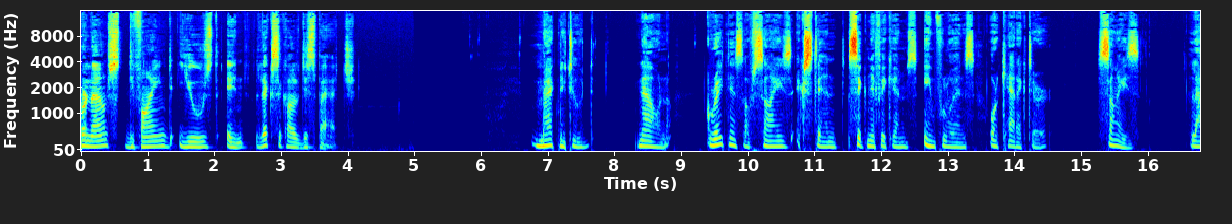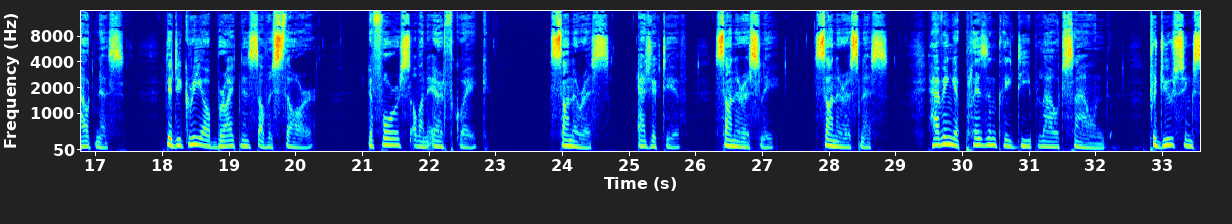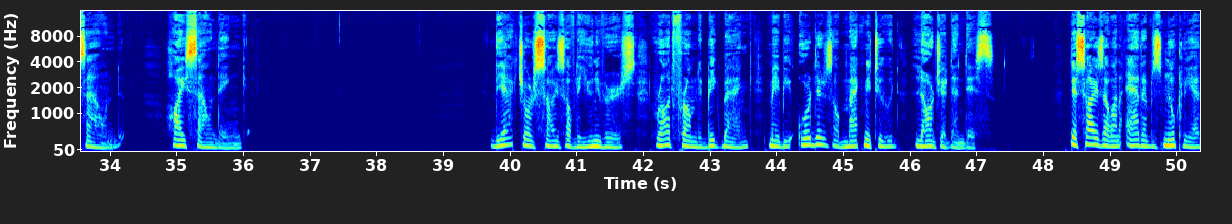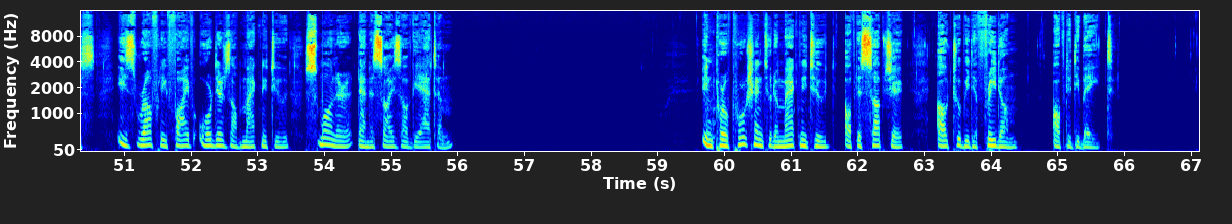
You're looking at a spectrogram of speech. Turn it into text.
pronounced, defined, used in lexical dispatch. Magnitude, noun, greatness of size, extent, significance, influence, or character. Size, loudness, the degree of brightness of a star, the force of an earthquake. Sonorous, adjective, sonorously, sonorousness, having a pleasantly deep loud sound, producing sound, high sounding. The actual size of the universe wrought from the Big Bang may be orders of magnitude larger than this. The size of an atom's nucleus is roughly five orders of magnitude smaller than the size of the atom. In proportion to the magnitude of the subject ought to be the freedom of the debate.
